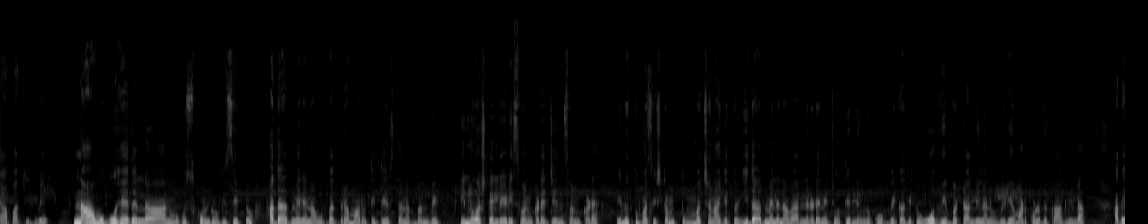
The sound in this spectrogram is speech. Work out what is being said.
ಕ್ಯಾಪ್ ಹಾಕಿದ್ವಿ. ನಾವು ಗುಹೆದೆಲ್ಲ ಮುಗಿಸ್ಕೊಂಡು ವಿಸಿಟ್ಟು ಅದಾದಮೇಲೆ ನಾವು ಭದ್ರಾ ಮಾರುತಿ ದೇವಸ್ಥಾನಕ್ಕೆ ಬಂದ್ವಿ. ಇಲ್ಲೂ ಅಷ್ಟೇ ಲೇಡೀಸ್ ಒಂದು ಕಡೆ ಜೆಂಟ್ಸ್ ಒಂದು ಕಡೆ. ಇಲ್ಲೂ ತುಂಬ ಸಿಸ್ಟಮ್ ತುಂಬ ಚೆನ್ನಾಗಿತ್ತು. ಇದಾದ ಮೇಲೆ ನಾವು ಹನ್ನೆರಡನೇ ಜ್ಯೋತಿರ್ಲಿಂಗಕ್ಕೆ ಹೋಗಬೇಕಾಗಿತ್ತು. ಹೋದ್ವಿ ಬಟ್ ಅಲ್ಲಿ ನಾನು ವಿಡಿಯೋ ಮಾಡ್ಕೊಳ್ಳೋದಕ್ಕಾಗಲಿಲ್ಲ. ಅದೇ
